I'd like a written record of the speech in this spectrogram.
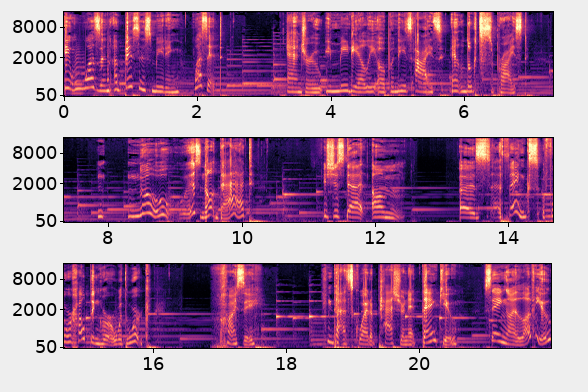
It wasn't a business meeting, was it? Andrew immediately opened his eyes and looked surprised. No, it's not that. It's just that, um, as thanks for helping her with work. I see. That's quite a passionate thank you, saying I love you.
